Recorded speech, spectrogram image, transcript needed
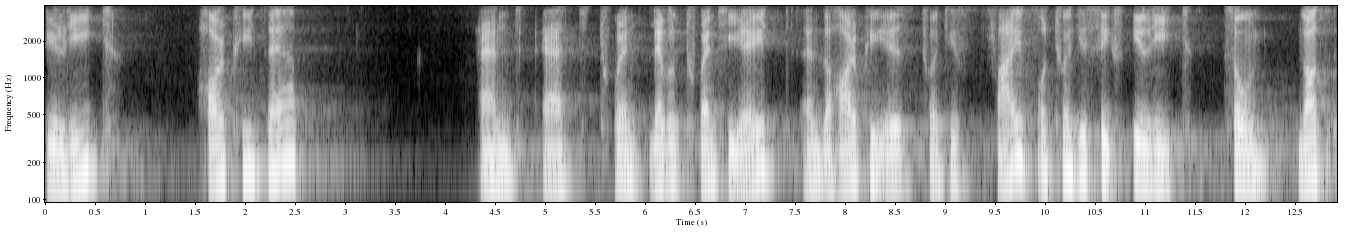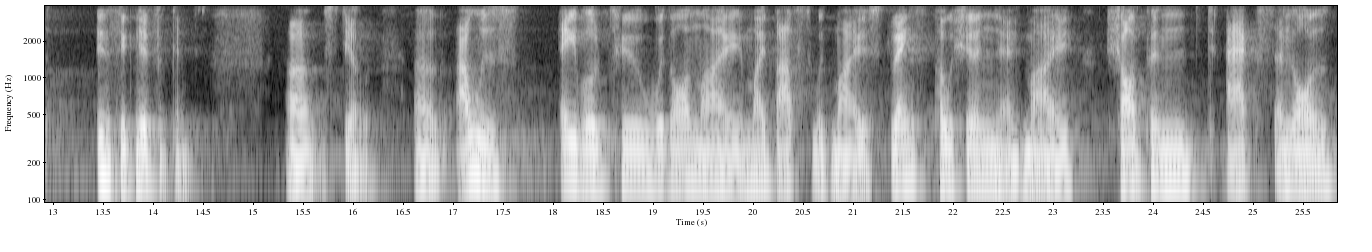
elite harpy there, and at 20, level 28, and the harpy is 25 or 26 elite, so not insignificant uh, still. Uh, I was able to, with all my my buffs, with my strength potion and my sharpened axe and all,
